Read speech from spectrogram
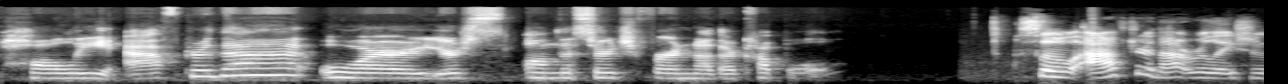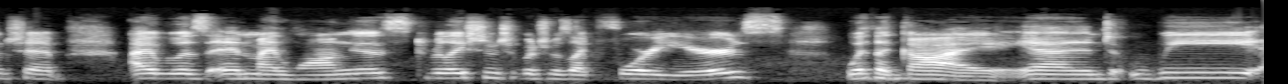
poly after that or you're on the search for another couple? So after that relationship i was in my longest relationship which was like four years with a guy and we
